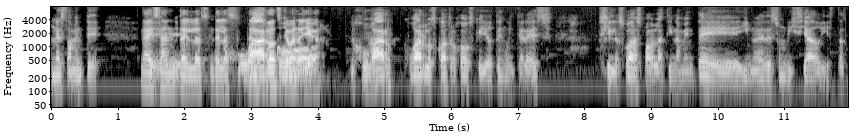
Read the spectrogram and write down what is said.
Honestamente. Ahí están eh, de los, de los, juegos que van a llegar. Jugar, jugar los cuatro juegos que yo tengo interés si los juegas paulatinamente y no eres un viciado y estás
